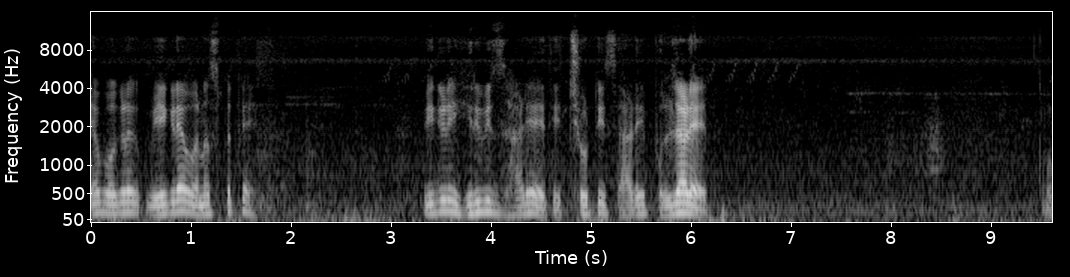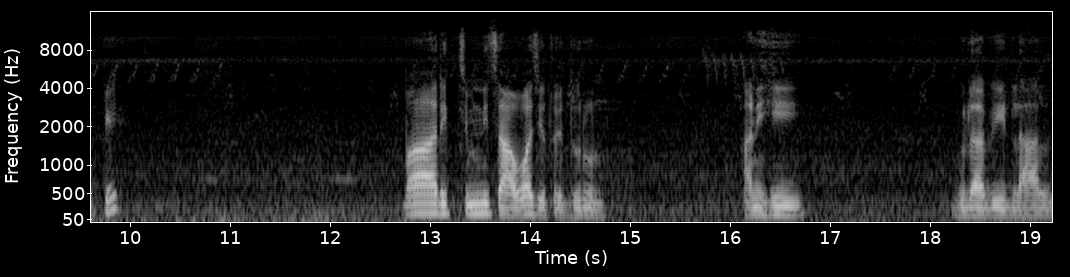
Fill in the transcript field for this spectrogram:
या वेगळ्या वेगळ्या वनस्पती आहेत. वेगळी हिरवी झाडे आहेत हे छोटी झाडे फुलझाडे आहेत. ओके? बारीक चिमणीचा आवाज येतोय दुरून. आणि ही गुलाबी लाल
